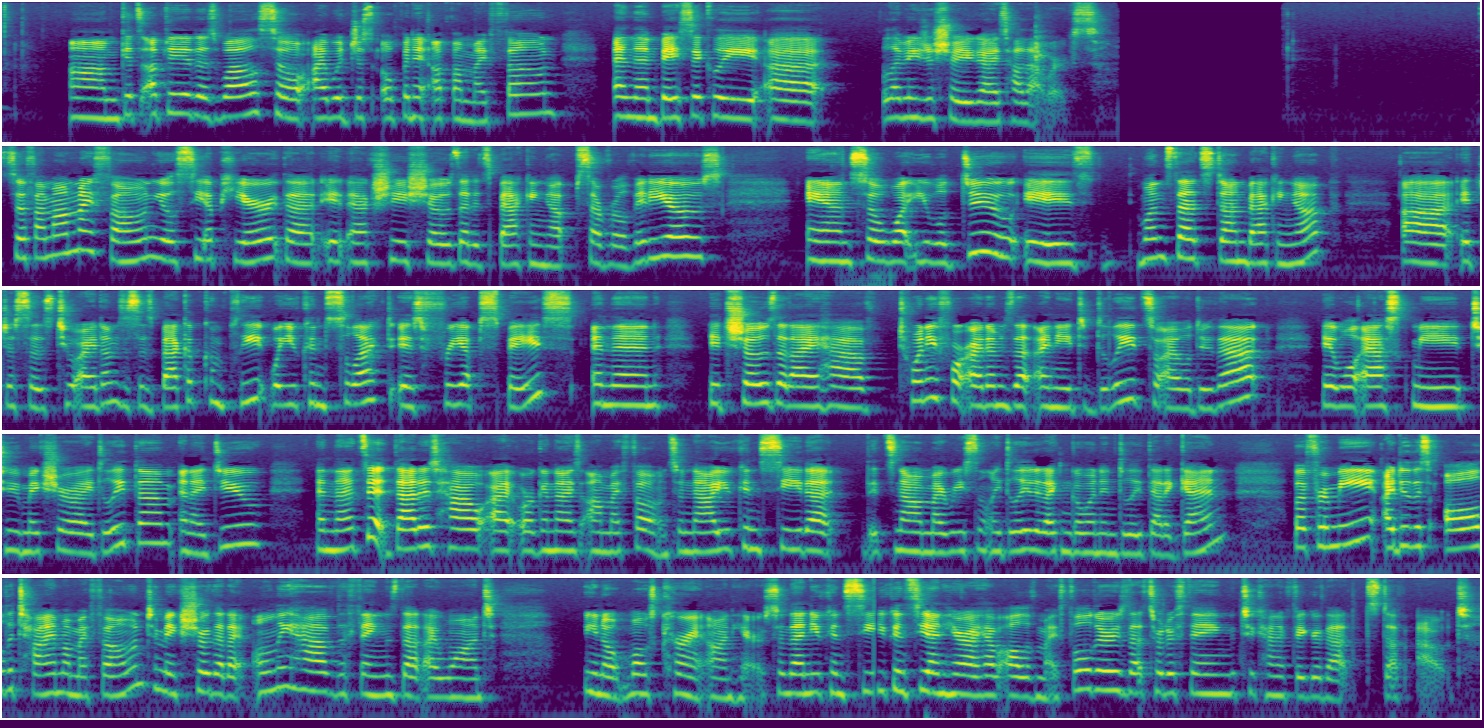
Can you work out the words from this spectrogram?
um, gets updated as well. So I would just open it up on my phone, and then basically, uh, let me just show you guys how that works. So if I'm on my phone, you'll see up here that it actually shows that it's backing up several videos. And so what you will do is once that's done backing up, uh, it just says two items. It says backup complete. What you can select is free up space and then it shows that I have 24 items that I need to delete. So I will do that. It will ask me to make sure I delete them and I do. And that's it. That is how I organize on my phone. So now you can see that it's now in my recently deleted. I can go in and delete that again. But for me, I do this all the time on my phone to make sure that I only have the things that I want, you know, most current on here. So then you can see you can see on here I have all of my folders, that sort of thing to kind of figure that stuff out.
